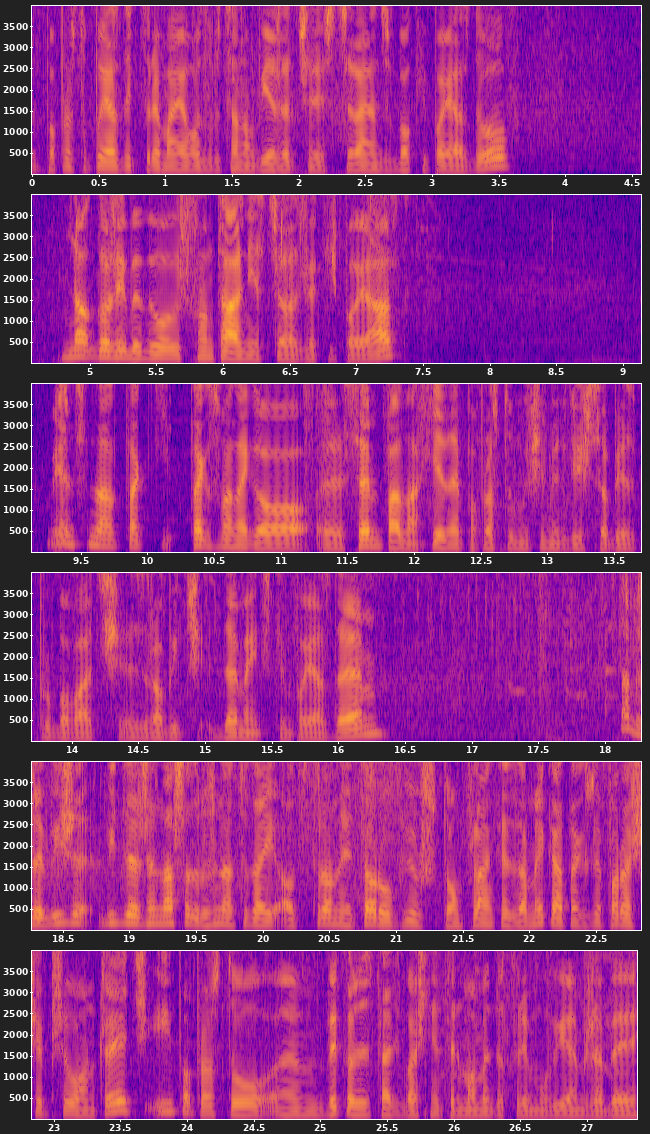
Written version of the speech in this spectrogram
e, po prostu pojazdy, które mają odwróconą wieżę, czy strzelając w boki pojazdów. No, gorzej by było już frontalnie strzelać w jakiś pojazd. Więc na taki, tak zwanego e, sempa, na hienę po prostu musimy gdzieś sobie próbować zrobić damage tym pojazdem. Dobrze, widzę, że nasza drużyna tutaj od strony torów już tą flankę zamyka, także pora się przyłączyć i po prostu wykorzystać właśnie ten moment, o którym mówiłem, żeby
